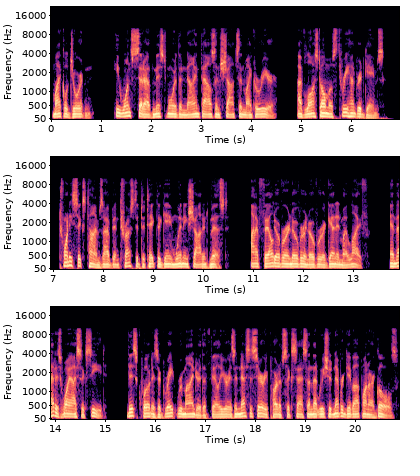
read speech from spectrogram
Michael Jordan. He once said I've missed more than 9,000 shots in my career. I've lost almost 300 games. 26 times I've been trusted to take the game-winning shot and missed. I've failed over and over and over again in my life. And that is why I succeed. This quote is a great reminder that failure is a necessary part of success and that we should never give up on our goals.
